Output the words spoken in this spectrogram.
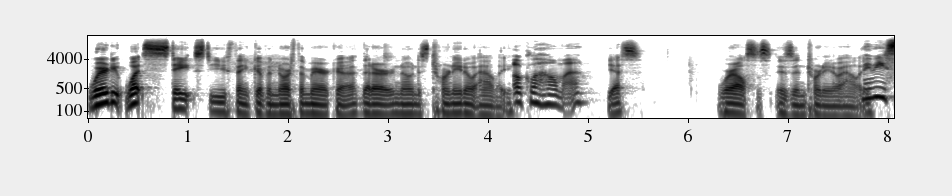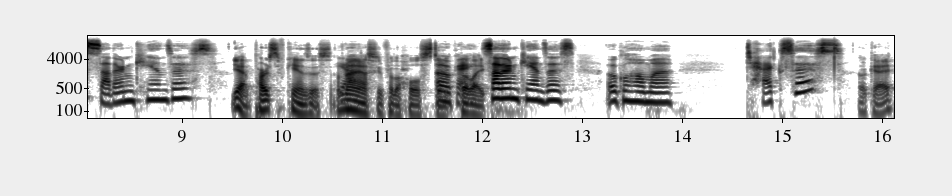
Where do what states do you think of in North America that are known as Tornado Alley? Oklahoma. Yes. Where else is, is in Tornado Alley? Maybe southern Kansas. Yeah, parts of Kansas. I'm Yeah. not asking for the whole state, Okay. but like southern Kansas, Oklahoma, Texas? okay,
